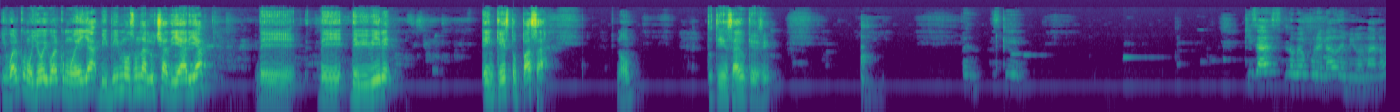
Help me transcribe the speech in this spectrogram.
igual como yo, igual como ella, vivimos una lucha diaria de, de, de vivir en que esto pasa, ¿no? ¿Tú tienes algo que decir? Quizás lo veo por el lado de mi mamá, ¿no?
